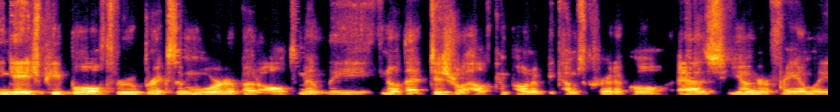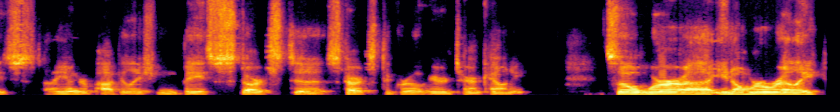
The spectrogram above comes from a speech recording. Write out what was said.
engage people through bricks and mortar, but ultimately, you know, that digital health component becomes critical as younger families, a younger population base starts to, starts to grow here in Tarrant County. So we're, uh, you know, we're really,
